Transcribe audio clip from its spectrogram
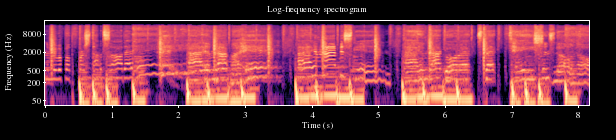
in the mirror for the first time and saw that, hey, I am not my head. I am not the skin. I am not your expectations. No, no.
